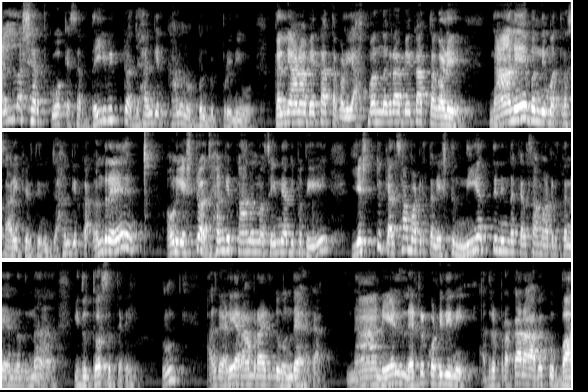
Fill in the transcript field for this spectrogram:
ಎಲ್ಲ ಷರತ್ಗೆ ಓಕೆ ಸರ್, ದಯವಿಟ್ಟು ಆ ಜಹಾಂಗೀರ್ ಖಾನನ್ನು ಒಬ್ಬನ ಬಿಟ್ಬಿಡಿ ನೀವು. ಕಲ್ಯಾಣ ಬೇಕಾ ತಗೊಳ್ಳಿ, ಅಹಮದ್ ನಗರ ಬೇಕಾ ತಗೊಳ್ಳಿ. ನಾನೇ ಬಂದು ನಿಮ್ಮ ಹತ್ರ ಸಾರಿ ಕೇಳ್ತೀನಿ. ಜಹಾಂಗೀರ್ ಖಾನ್ ಅಂದರೆ ಅವನು ಎಷ್ಟು ಜಹಾಂಗೀರ್ ಖಾನ್ ಅನ್ನೋ ಸೈನ್ಯಾಧಿಪತಿ, ಎಷ್ಟು ಕೆಲಸ ಮಾಡಿರ್ತಾನೆ, ಎಷ್ಟು ನಿಯತ್ತಿನಿಂದ ಕೆಲಸ ಮಾಡಿರ್ತಾನೆ ಅನ್ನೋದನ್ನು ಇದು ತೋರಿಸುತ್ತೆ ರೀ. ಹ್ಞೂ ಆದರೆ ಅಳಿಯ ರಾಮರಾಯರದ್ದು ಒಂದೇ ಹಠ. ನಾನು ಹೇಳಿ ಲೆಟ್ರ್ ಕೊಟ್ಟಿದ್ದೀನಿ. ಅದ್ರ ಪ್ರಕಾರ ಆಗಬೇಕು, ಬಾ.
